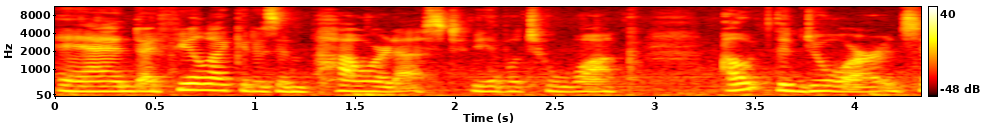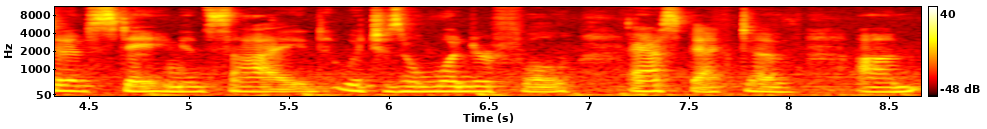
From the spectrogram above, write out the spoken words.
and I feel like it has empowered us to be able to walk out the door instead of staying inside, which is a wonderful aspect of um,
